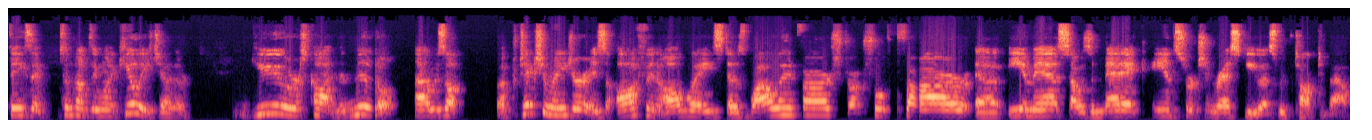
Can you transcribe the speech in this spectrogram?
things that sometimes they want to kill each other. You are caught in the middle. I was a, a protection ranger is often always does wildland fire, structural fire, uh, EMS. I was a medic and search and rescue, as we've talked about.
